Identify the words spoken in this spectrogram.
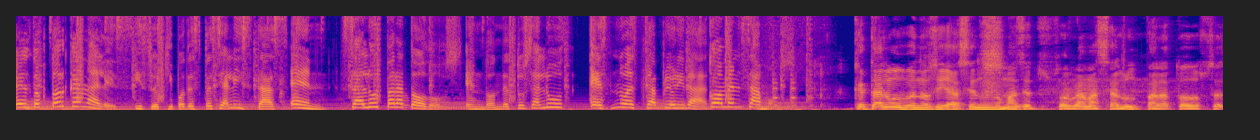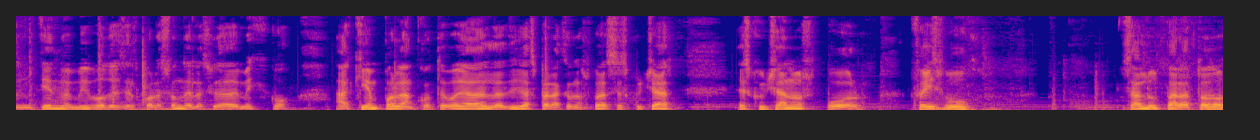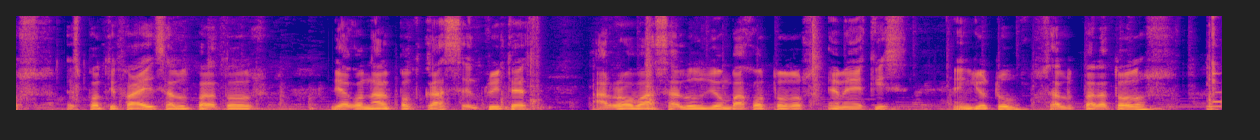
El doctor Canales y su equipo de especialistas en Salud para Todos, en donde tu salud es nuestra prioridad. Comenzamos. ¿Qué tal? Muy buenos días en uno más de tus programas Salud para Todos, transmitiendo en vivo desde el corazón de la Ciudad de México, aquí en Polanco. Te voy a dar las ligas para que nos puedas escuchar. Escúchanos por Facebook, Salud para Todos, Spotify, Salud para Todos, Diagonal Podcast, en Twitter, arroba salud-todos mx, en YouTube, Salud para Todos,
